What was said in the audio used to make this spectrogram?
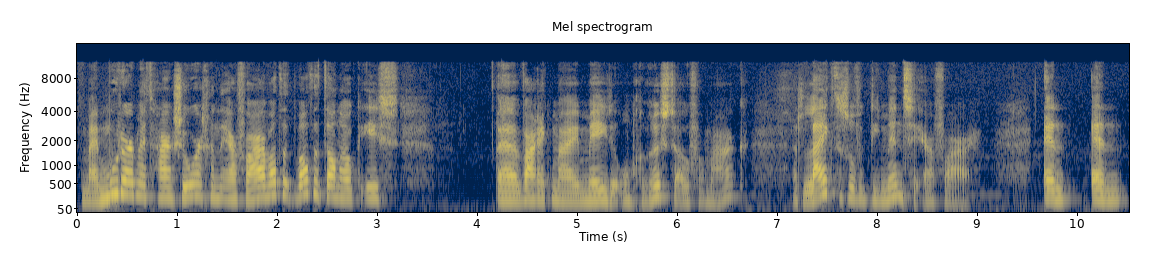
mijn moeder met haar zorgen ervaar... wat het, wat het dan ook is eh, waar ik mij mede ongerust over maak... het lijkt alsof ik die mensen ervaar... En, en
